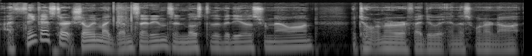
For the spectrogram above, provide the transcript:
I think I start showing my gun settings in most of the videos from now on. I don't remember if I do it in this one or not.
